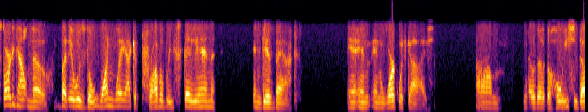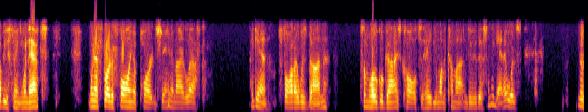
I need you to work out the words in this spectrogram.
starting out, no, but it was the one way I could probably stay in and give back and and, work with guys. Um, you know, the the whole ECW thing when that when that started falling apart and Shane and I left. Again, thought I was done. some local guys called said, "Hey, do you want to come out and do this?" And again, it was you know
